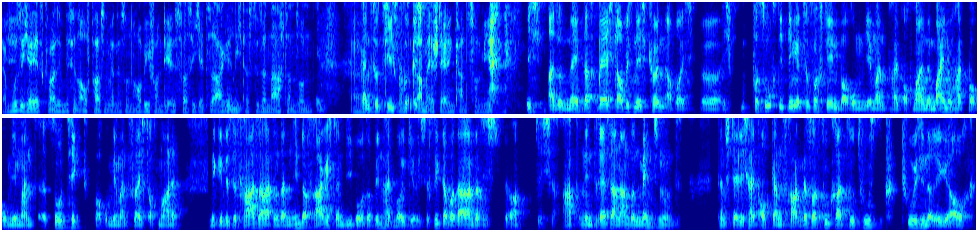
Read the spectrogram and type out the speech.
Da muss ich ja jetzt quasi ein bisschen aufpassen, wenn es so ein Hobby von dir ist, was ich jetzt sage, mhm. nicht, dass du danach dann so ein äh, ganz so Programm erstellen kannst von mir. Ich, also nee, das werde ich glaube ich nicht können, aber ich, äh, ich versuche die Dinge zu verstehen, warum jemand halt auch mal eine Meinung hat, warum jemand äh, so tickt, warum jemand vielleicht auch mal eine gewisse Phase hat und dann hinterfrage ich dann lieber oder bin halt neugierig. Das liegt aber daran, dass ich, ja, ich habe ein Interesse an anderen Menschen und dann stelle ich halt auch gern Fragen. Das, was du gerade so tust, tue ich in der Regel auch.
